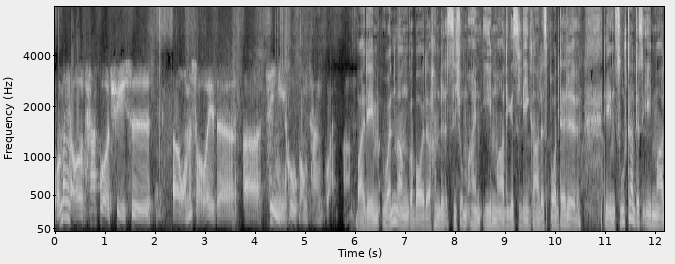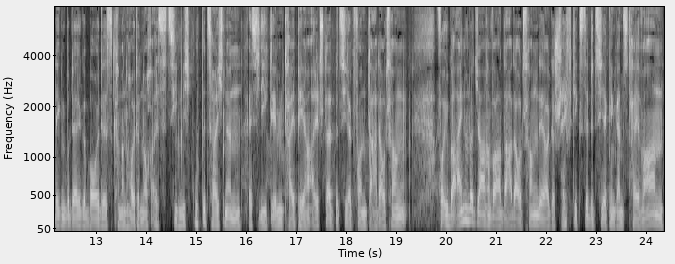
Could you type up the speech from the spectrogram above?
文梦楼它过去是呃我们所谓的呃妓女户工餐馆啊。Bei dem Wenmang-Gebäude handelt es sich um ein ehemaliges legales Bordell. Den Zustand des ehemaligen Bordellgebäudes kann man heute noch als ziemlich gut bezeichnen. Es liegt im Taipeier Altstadtbezirk von Dadaochang. Vor über 100 Jahren war Dadaochang der geschäftigste Bezirk in ganz Taiwan,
